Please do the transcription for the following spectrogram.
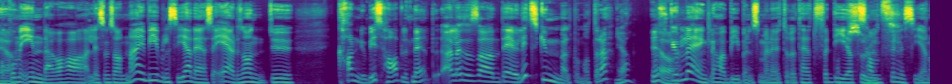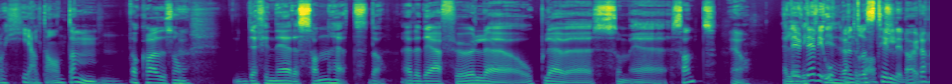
og Ja. komme inn der og ha liksom sånn Nei, Bibelen sier det, så er det sånn Du kan jo bli sablet ned. Eller så, så, Det er jo litt skummelt, på en måte. da. Ja. Man Ja. skulle egentlig ha Bibelen som en autoritet, fordi at samfunnet sier noe helt annet. da. Og hva er det som definerer sannhet, da? Er det det jeg føler og opplever som er sant? Ja. Det er jo det vi riktig, rett og oppmuntres til i dag, da.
